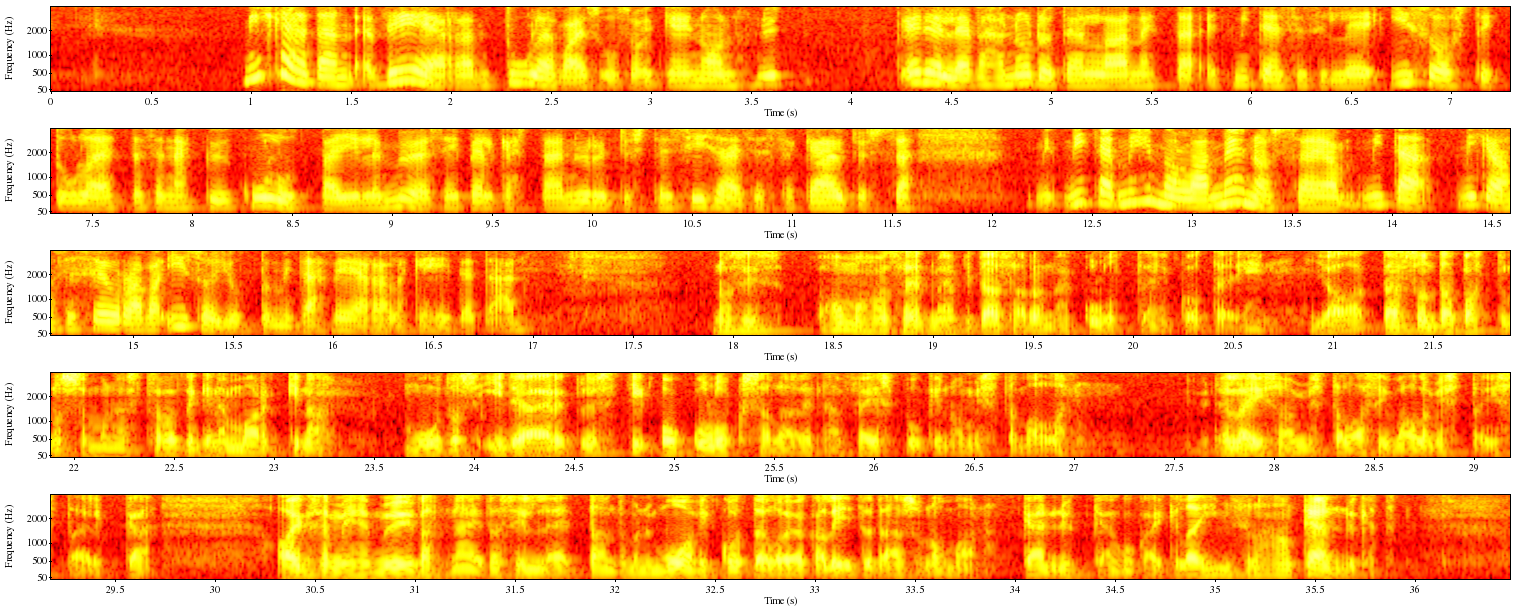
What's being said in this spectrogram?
Mikä tämän VRn tulevaisuus oikein on? Nyt edelleen vähän odotellaan, että, että miten se sille isosti tulee, että se näkyy kuluttajille myös, ei pelkästään yritysten sisäisessä käytössä. Mitä, mihin me ollaan menossa ja mitä, mikä on se seuraava iso juttu, mitä VRllä kehitetään? No siis homma on se, että meidän pitää saada nämä kuluttajien koteihin. Ja tässä on tapahtunut semmoinen strateginen markkinamuutosidea erityisesti Okuluksella, eli tämän Facebookin omistamalla yhdellä isoimmista lasivalmistajista. Eli aikaisemmin he myivät näitä silleen, että on tämmöinen muovikotelo, joka liitetään sun omaan kännykkään, kun kaikilla ihmisillä on kännykät.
